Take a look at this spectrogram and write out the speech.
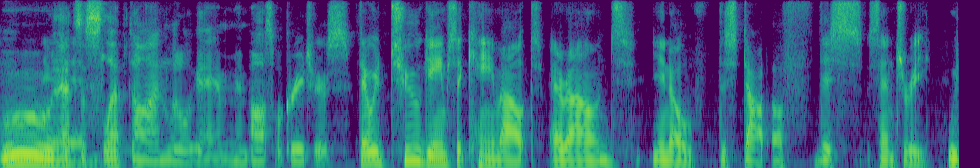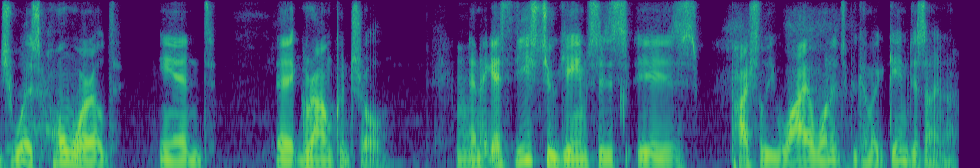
Ooh, that's a slept on little game, Impossible Creatures. there were two games that came out around you know the start of this century which was homeworld and uh, ground control Hmm. and i guess these two games is is partially why i wanted to become a game designer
